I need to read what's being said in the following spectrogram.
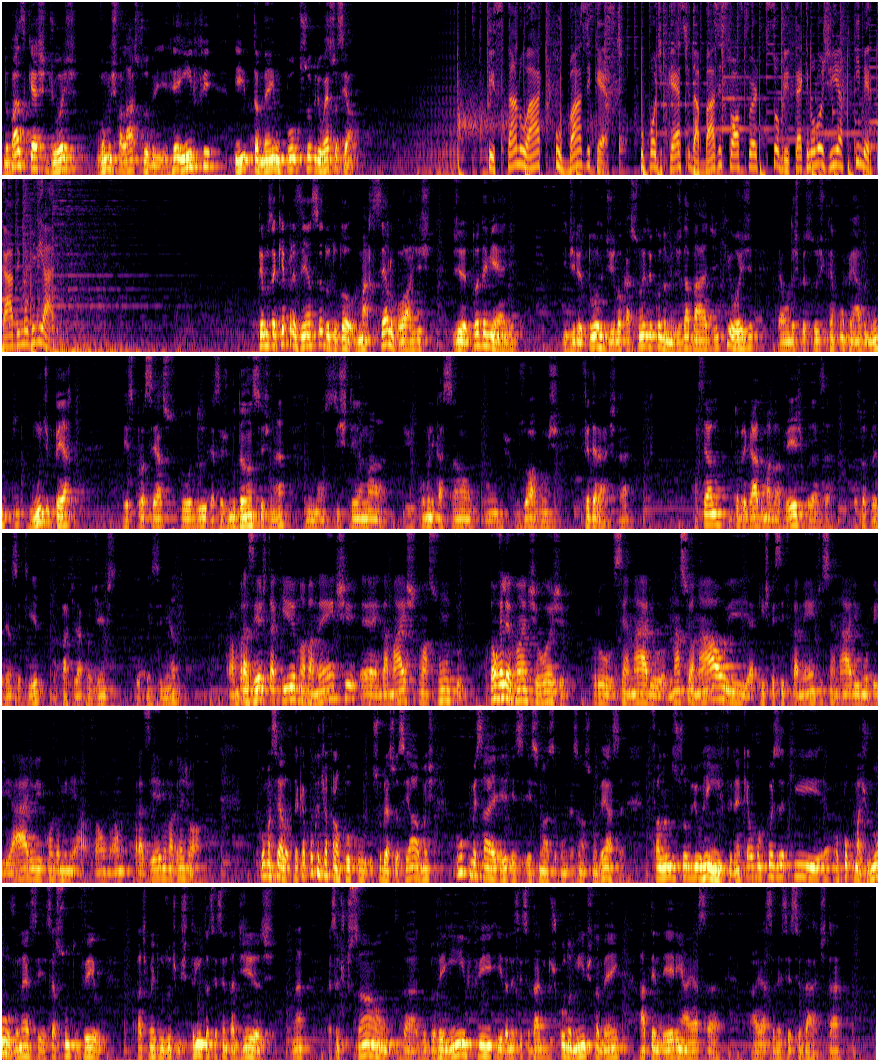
No Basecast de hoje, vamos falar sobre Reinf e também um pouco sobre o E-Social. Está no ar o Basecast, o podcast da Base Software sobre tecnologia e mercado imobiliário. Temos aqui a presença do Dr. Marcelo Borges, diretor da ML e diretor de locações e condomínios da BAD, que hoje é uma das pessoas que tem acompanhado muito, muito de perto esse processo todo, essas mudanças né, no nosso sistema de comunicação com os, os órgãos federais. Tá? Marcelo, muito obrigado mais uma vez por essa por sua presença aqui, compartilhar com a gente seu conhecimento. É um prazer estar aqui novamente, é, ainda mais um assunto tão relevante hoje para o cenário nacional e aqui especificamente o cenário imobiliário e condominial. Então é um prazer e uma grande honra. Bom, Marcelo, daqui a pouco a gente vai falar um pouco sobre a social, mas vamos começar esse, esse nossa, essa nossa conversa falando sobre o Reinf, né, que é uma coisa que é um pouco mais novo, né, esse, esse assunto veio praticamente nos últimos 30, 60 dias, né, essa discussão da, do, do Reinf e da necessidade dos condomínios também atenderem a essa, a essa necessidade. Tá?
